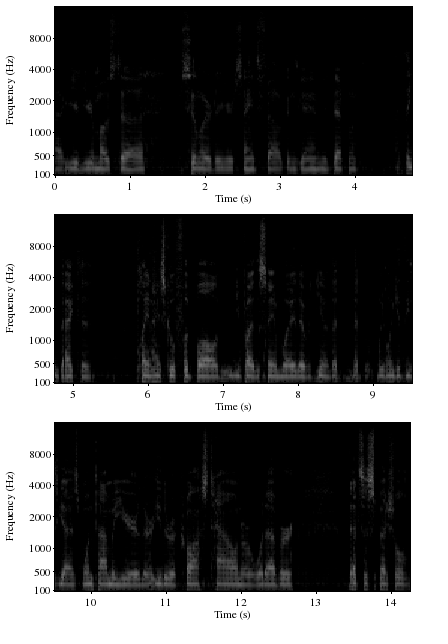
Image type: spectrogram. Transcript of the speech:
uh, your, your, most uh, similar to your Saints Falcons game. You definitely. I think back to playing high school football. You're probably the same way. There was you know that that we only get these guys one time a year. They're either across town or whatever. that's a special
